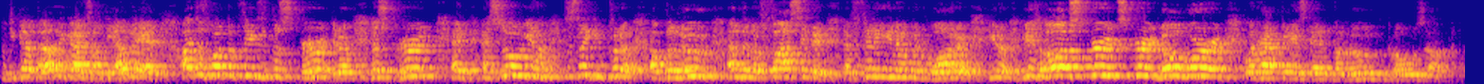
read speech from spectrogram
But you got the other guys on the other hand. I just want the things of the spirit, you know, the spirit, and, and so you know, just like you put a, a balloon under the faucet and, and filling it up with water, you know, just all spirit, spirit, no word. What happens is that balloon blows up.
